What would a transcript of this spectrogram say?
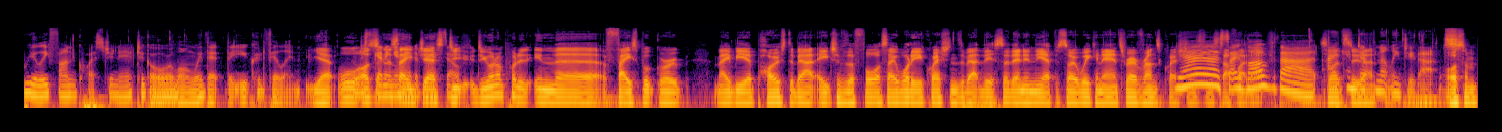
really fun questionnaire to go along with it that you could fill in. Yeah, well, I'm was going to say, Jess, do you, do you want to put it in the Facebook group? Maybe a post about each of the four. Say, what are your questions about this? So then in the episode, we can answer everyone's questions. and Yes, stuff I like love that. that. So I can do that. definitely do that. Awesome.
